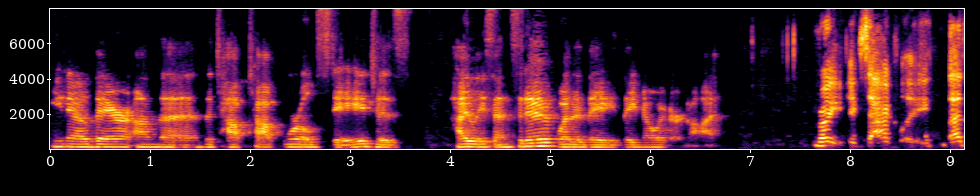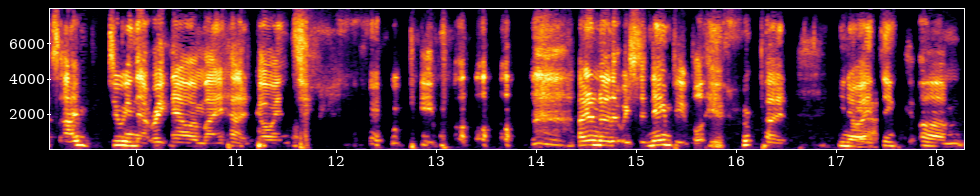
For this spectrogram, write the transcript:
you know, there on the the top top world stage is highly sensitive, whether they they know it or not. Right, exactly. That's I'm doing that right now in my head, going to people. I don't know that we should name people here, but you know, yeah. I think um,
